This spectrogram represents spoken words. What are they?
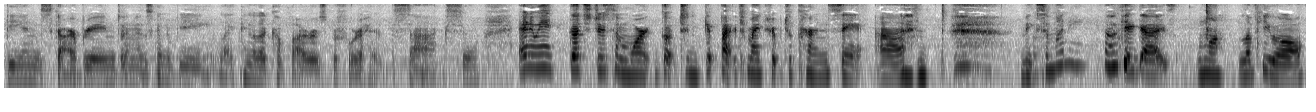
being scatterbrained and it's going to be like another couple hours before I hit the sack. So anyway got to do some work got to get back to my cryptocurrency and make some money. Okay guys. Love you all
